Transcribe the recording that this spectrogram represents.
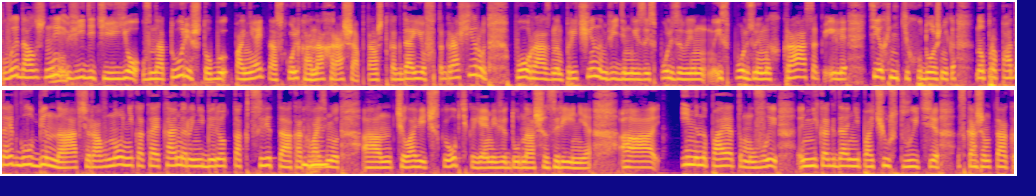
Вы должны угу. видеть ее в натуре, чтобы понять, насколько она хороша, потому что когда ее фотографируют по разным причинам, видимо, из используем, используемых красок или техники художника, но пропадает глубина, все равно никакая камера не берет так цвета, как угу. возьмет а, человеческая оптика, я имею в виду наше зрение. А, Именно поэтому вы никогда не почувствуете, скажем так,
